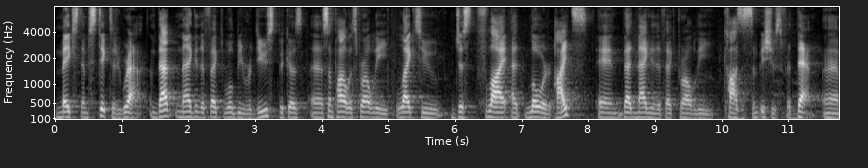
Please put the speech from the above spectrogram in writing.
makes them stick to the ground. And that magnet effect will be reduced because uh, some pilots probably like to just fly at lower heights and that magnet effect probably causes some issues for them. Uh,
